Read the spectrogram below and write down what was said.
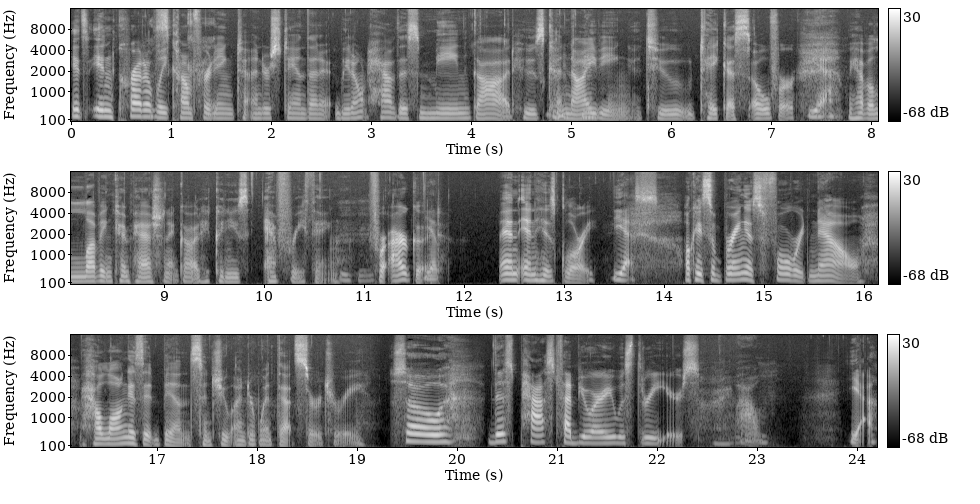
It's incredibly That's great. comforting to understand that it, we don't have this mean God who's Mhm. conniving to take us over. Yeah. We have a loving, compassionate God who can use everything Mhm. for our good Yep. and in His glory. Yes. Okay, so bring us forward now. How long has it been since you underwent that surgery? So this past February was three years. Wow. Yeah.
